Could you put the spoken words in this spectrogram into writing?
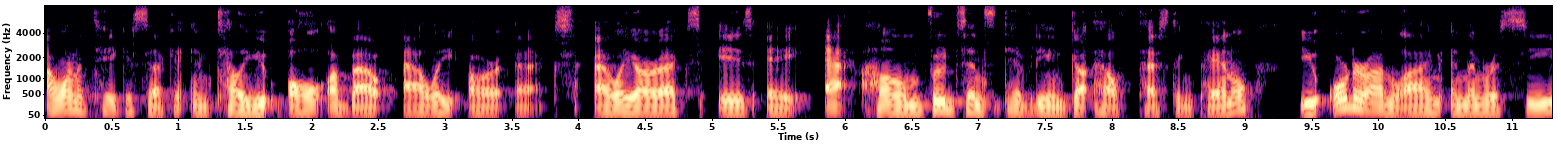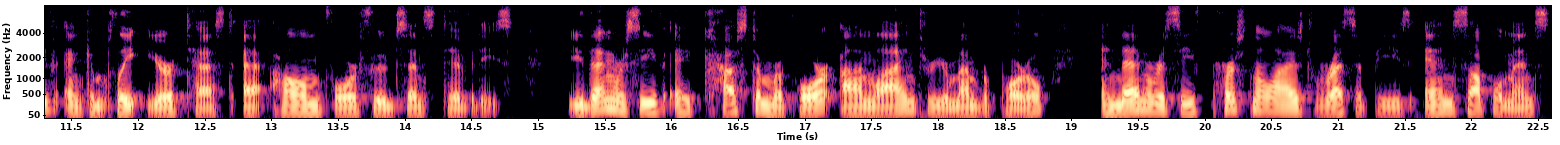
I want to take a second and tell you all about AliRx. AliRx is a at-home food sensitivity and gut health testing panel you order online and then receive and complete your test at home for food sensitivities. You then receive a custom report online through your member portal and then receive personalized recipes and supplements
